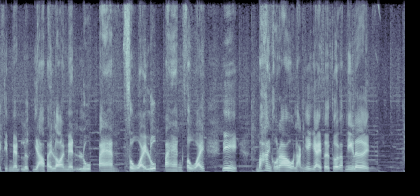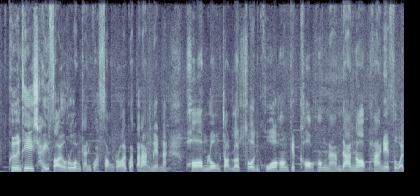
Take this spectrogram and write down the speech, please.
40 เมตร ลึกยาวไป 100 เมตร รูปแปลนสวย รูปแปลงสวย นี่บ้านของเราหลังใหญ่ๆสวยๆแบบนี้เลย พื้นที่ใช้สอยรวมกันกว่า 200 กว่าตารางเมตรนะ พร้อมลงจอดรถโซนครัวห้องเก็บของห้องน้ำด้านนอกภายในสวน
